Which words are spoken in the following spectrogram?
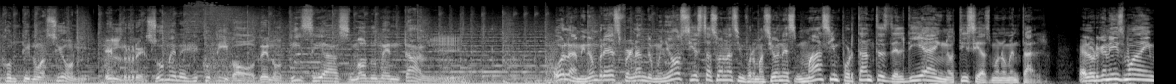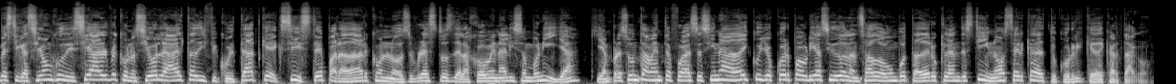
continuación el resumen ejecutivo de Noticias Monumental. Hola, mi nombre es Fernando Muñoz y estas son las informaciones más importantes del día en Noticias Monumental. El organismo de investigación judicial reconoció la alta dificultad que existe para dar con los restos de la joven Alison Bonilla, quien presuntamente fue asesinada y cuyo cuerpo habría sido lanzado a un botadero clandestino cerca de Tucurrique de Cartago.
